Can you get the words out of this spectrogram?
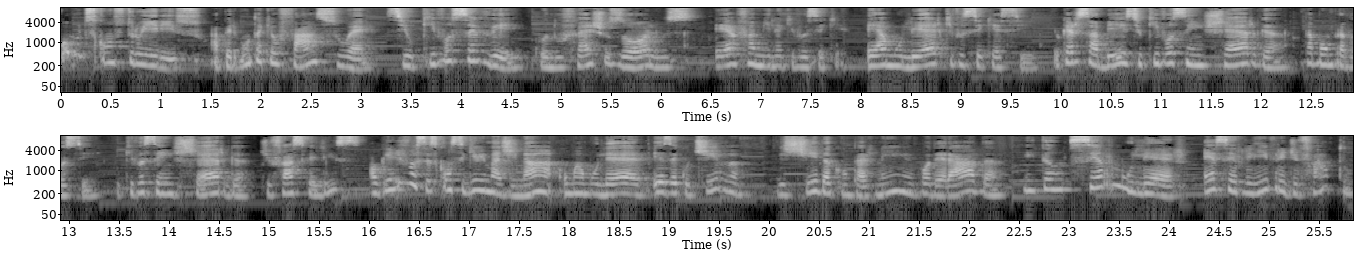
Como desconstruir isso? A pergunta que eu faço é: se o que você vê quando fecha os olhos é a família que você quer, é a mulher que você quer ser. Eu quero saber se o que você enxerga tá bom para você. O que você enxerga te faz feliz? Alguém de vocês conseguiu imaginar uma mulher executiva? Vestida com terninho, empoderada? Então, ser mulher é ser livre de fato?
